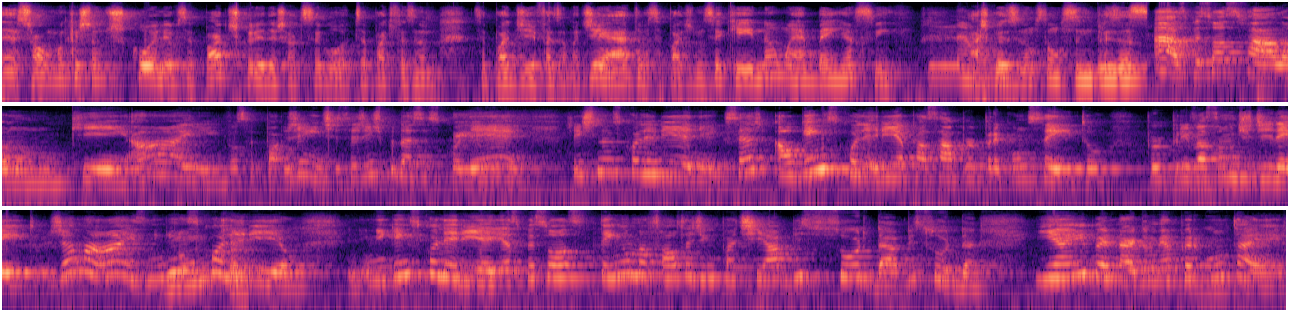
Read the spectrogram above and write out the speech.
é só uma questão de escolha. Você pode escolher deixar de ser gordo, você pode fazer, você pode fazer uma dieta, você pode não sei o que, e não é bem assim. Não. As coisas não são simples assim. Ah, as pessoas falam que, ai, você pode, gente, se a gente pudesse escolher, a gente não escolheria, se alguém escolheria passar por preconceito por privação de direito. Jamais, ninguém Nunca. escolheria. Ninguém escolheria. E as pessoas têm uma falta de empatia absurda, absurda. E aí, Bernardo, minha pergunta é:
